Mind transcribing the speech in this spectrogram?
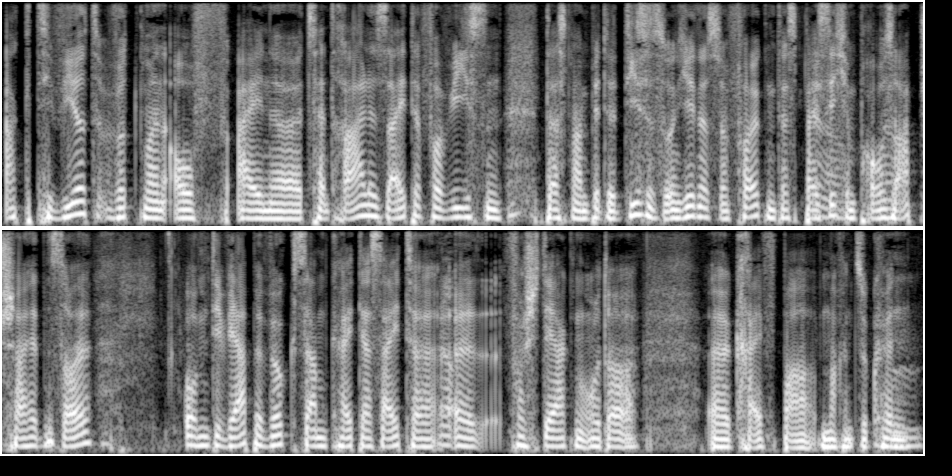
aktiviert, wird man auf eine zentrale Seite verwiesen, dass man bitte dieses und jenes und folgendes bei genau, sich im Browser ja. abschalten soll, um die Werbewirksamkeit der Seite ja. äh, verstärken oder äh, greifbar machen zu können. Mhm.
